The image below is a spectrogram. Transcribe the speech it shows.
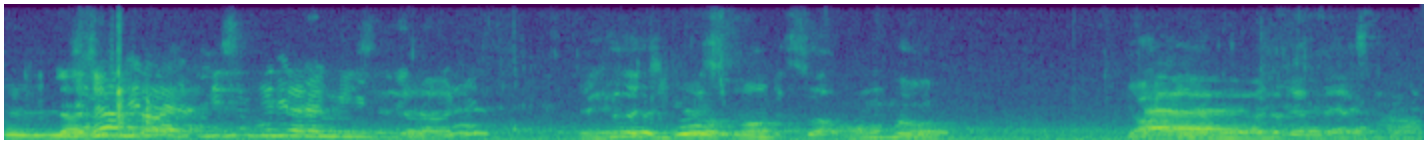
Lotte og Lotte. Ligesom hende der Louise Lotte. Hvad hedder de der små, der sidder ovenpå? Ja, hvad hedder den der navn?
